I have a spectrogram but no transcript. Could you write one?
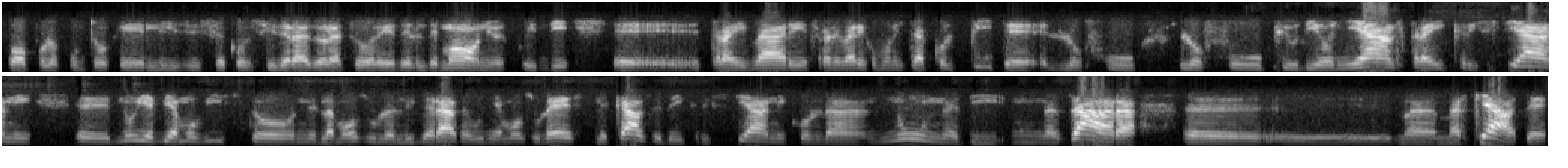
popolo appunto che l'ISIS considera adoratore del demonio e quindi eh, tra, vari, fra le varie comunità colpite lo fu, lo fu, più di ogni altra, i cristiani, eh, noi abbiamo visto nella Mosul liberata, quindi a Mosul Est, le case dei cristiani con la Nun di Nazara, eh, marchiate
